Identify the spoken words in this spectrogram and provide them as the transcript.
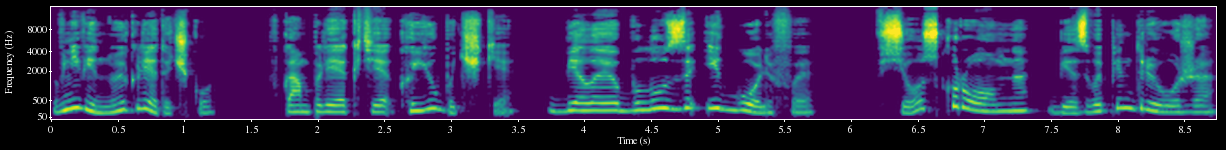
в невинную клеточку. В комплекте к юбочке белая блуза и гольфы. Все скромно, без выпендрежа.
